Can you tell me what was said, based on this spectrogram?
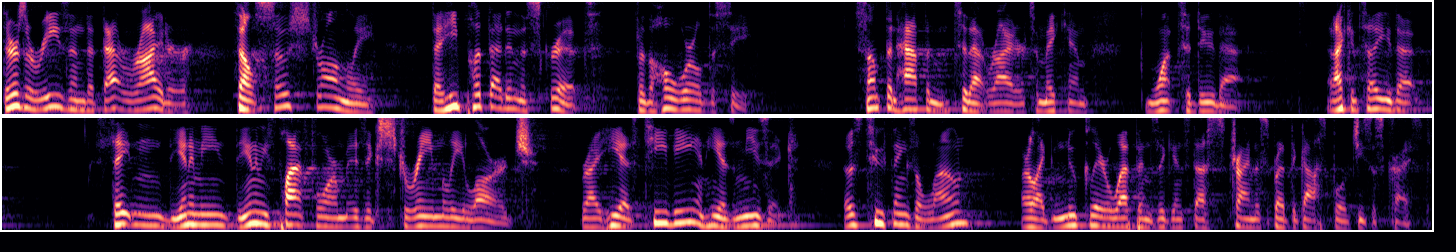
there's a reason that that writer felt so strongly that he put that in the script for the whole world to see. Something happened to that writer to make him want to do that. And I can tell you that Satan, the enemy, the enemy's platform is extremely large, right? He has TV and he has music. Those two things alone are like nuclear weapons against us trying to spread the gospel of Jesus Christ,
